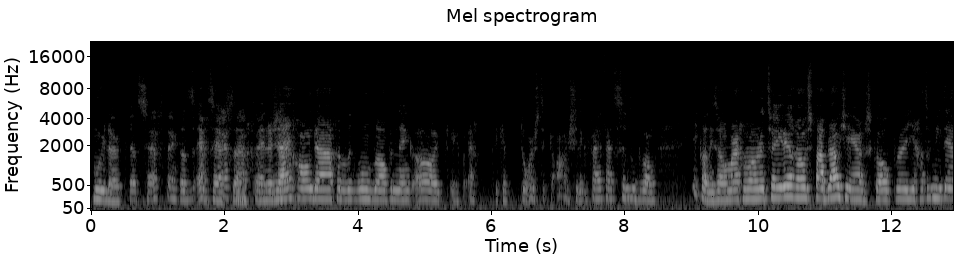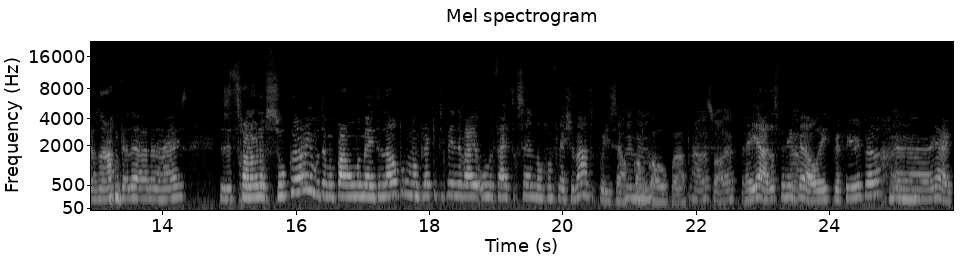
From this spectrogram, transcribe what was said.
moeilijk. Dat is heftig. Dat is echt Dat is echt heftig. heftig, En er ja. zijn gewoon dagen dat ik rondloop en denk, oh, ik, ik heb echt, ik heb dorst. Ik, oh shit, ik heb 55 cent op de bank. Ik kan niet zomaar gewoon een 2 euro spa blauwtje ergens kopen. Je gaat ook niet ergens aanbellen aan een huis. Dus het is gewoon ook nog zoeken. Je moet even een paar honderd meter lopen om een plekje te vinden waar je onder 50 cent nog een flesje water voor jezelf kan Mhm. kopen. Nou, dat is wel heftig. En ja, dat vind ik Ja. wel. Ik ben 40. Mhm. Eh, ja, ik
